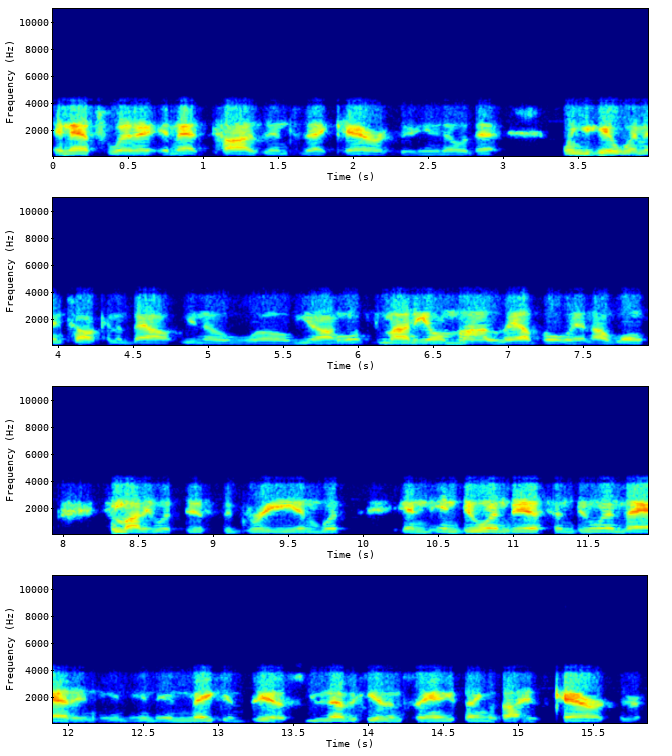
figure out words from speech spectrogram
and that's where and that ties into that character you know that when you hear women talking about, you know, well, you know, I want somebody on my level and I want somebody with this degree and with in in doing this and doing that and in in making this, you never hear them say anything about his character.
